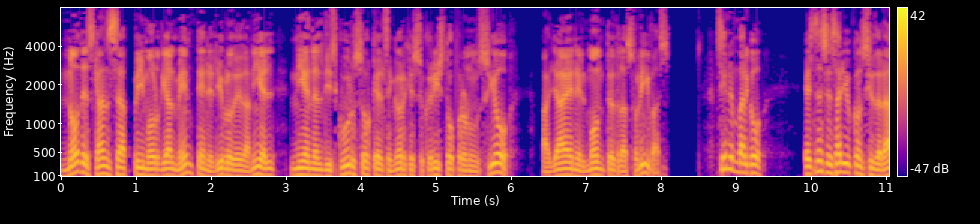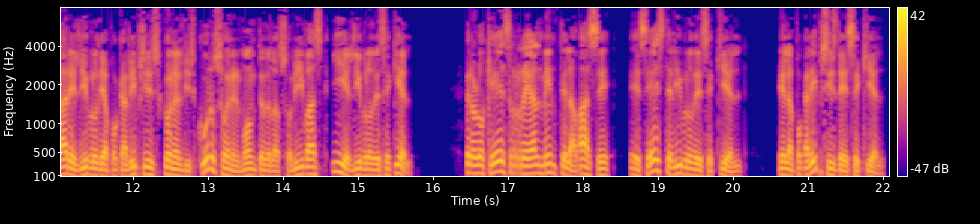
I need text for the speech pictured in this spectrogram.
no descansa primordialmente en el libro de Daniel ni en el discurso que el Señor Jesucristo pronunció allá en el Monte de las Olivas. Sin embargo, es necesario considerar el libro de Apocalipsis con el discurso en el Monte de las Olivas y el libro de Ezequiel. Pero lo que es realmente la base es este libro de Ezequiel, el Apocalipsis de Ezequiel.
